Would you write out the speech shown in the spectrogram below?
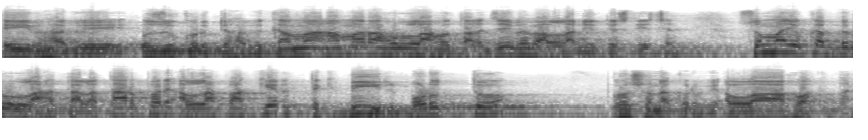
এইভাবে উজু করতে হবে। কামা আমার আল্লাহ তালা যেভাবে আল্লাহ নির্দেশ দিয়েছেন। সোম্মাইকাব্বিরুল্লাহ তালা তারপরে আল্লাহ পাকের বীর বড়ত্ব ঘোষণা করবে। আল্লাহ আকবার।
